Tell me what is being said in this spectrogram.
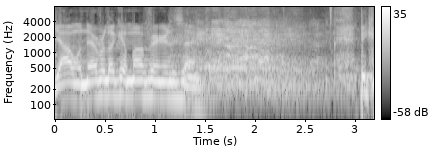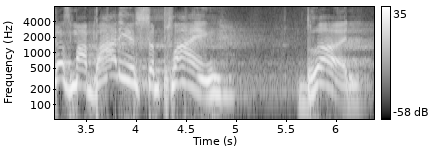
Y'all will never look at my finger the same. Because my body is supplying blood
